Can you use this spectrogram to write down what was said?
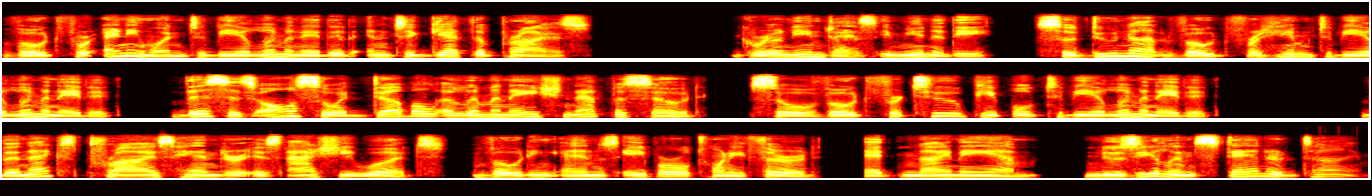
Vote for anyone to be eliminated and to get the prize. Greninja has immunity, so do not vote for him to be eliminated. This is also a double elimination episode, so vote for two people to be eliminated. The next prize hander is Ashy Woods. Voting ends April 23rd at 9 a.m. New Zealand Standard Time.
